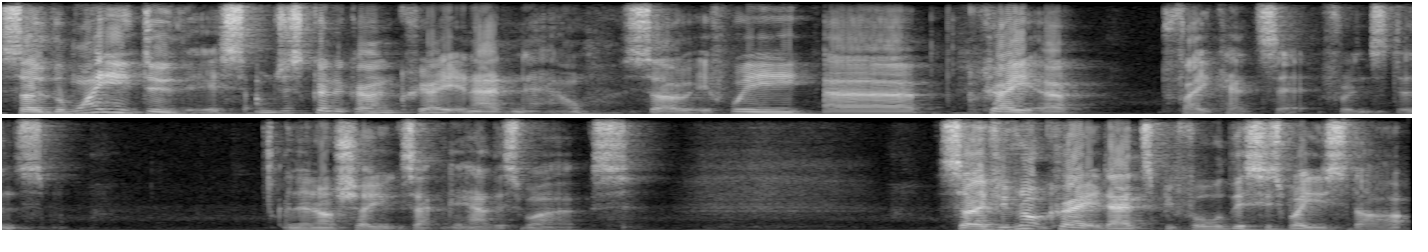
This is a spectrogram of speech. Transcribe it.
So the way you do this I'm just going to go and create an ad now. So if we uh, create a fake ad set for instance and then I'll show you exactly how this works. So if you've not created ads before this is where you start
